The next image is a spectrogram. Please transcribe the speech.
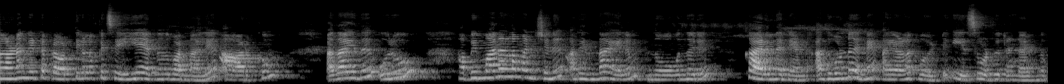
നാണം കെട്ട പ്രവർത്തികളൊക്കെ ചെയ്യുകയായിരുന്നു എന്ന് പറഞ്ഞാൽ ആർക്കും അതായത് ഒരു അഭിമാനമുള്ള മനുഷ്യന് അതെന്തായാലും നോവുന്നൊരു കാര്യം തന്നെയാണ്. അതുകൊണ്ട് തന്നെ അയാളെ പോയിട്ട് കേസ് കൊടുത്തിട്ടുണ്ടായിരുന്നു.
